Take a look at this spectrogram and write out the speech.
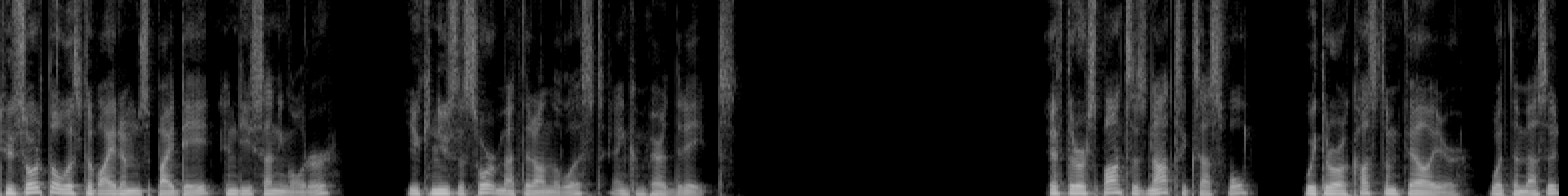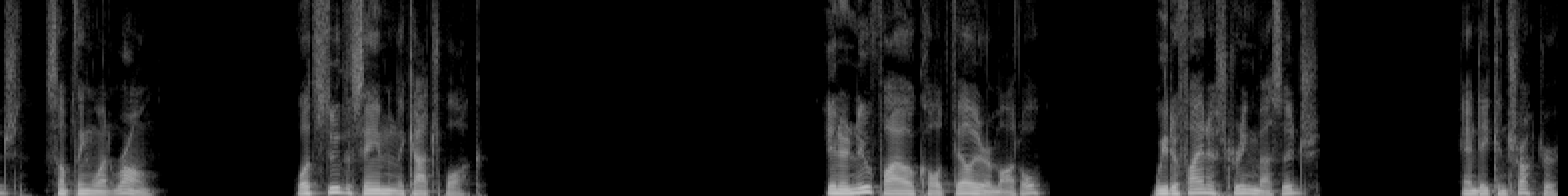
To sort the list of items by date in descending order, you can use the sort method on the list and compare the dates. If the response is not successful, we throw a custom failure with the message, something went wrong. Let's do the same in the catch block. In a new file called failure model, we define a string message and a constructor.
